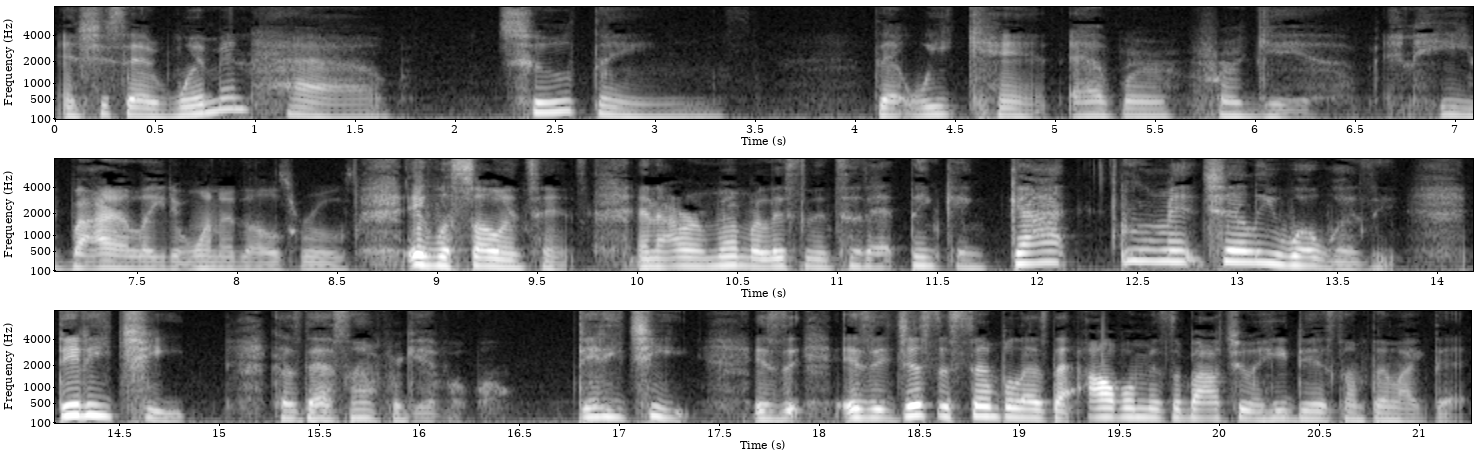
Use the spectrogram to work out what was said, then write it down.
And she said, Women have two things that we can't ever forgive. And he violated one of those rules. It was so intense. And I remember listening to that thinking, God damn it, Chilli, what was it? Did he cheat? Because that's unforgivable. Did he cheat? Is it is it just as simple as the album is about you and he did something like that?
